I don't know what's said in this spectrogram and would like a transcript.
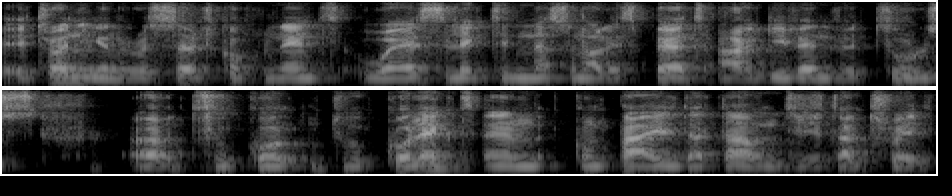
a, training and research component where selected national experts are given the tools uh, to, co to collect and compile data on digital trade.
